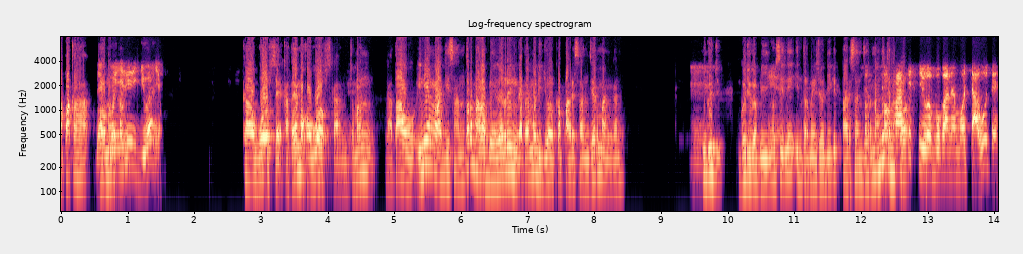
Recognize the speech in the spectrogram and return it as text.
apakah dan kalau kamu ini dijual ya? Ke Wolves ya katanya mau ke Wolves kan cuman nggak tahu. Ini yang lagi santer malah Bellerin katanya mau dijual ke Paris Saint Germain kan. Hmm. gue juga bingung Iya. sih ini intermezzo dikit. Paris Saint Germain ini kenapa juga bukannya mau cabut ya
